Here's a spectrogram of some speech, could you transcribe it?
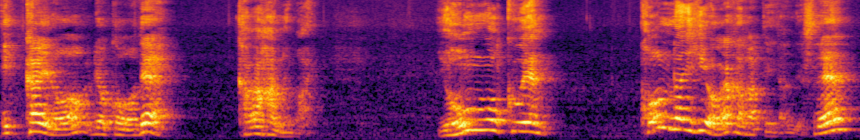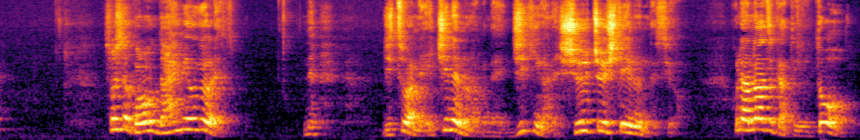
1回の旅行で加賀藩の場合4億円。こんなに費用がかかっていたんですね。そしてこの大名行列。ね実はね1年の中で時期がね集中しているんですよ。これはなぜかというと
